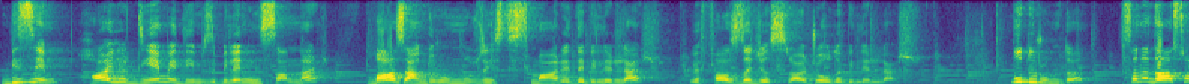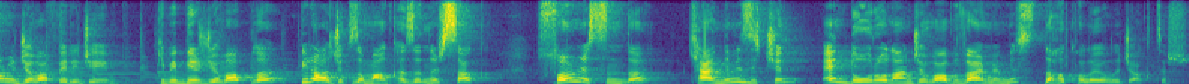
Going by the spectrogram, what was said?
Bizim hayır diyemediğimizi bilen insanlar bazen durumumuzu istismar edebilirler ve fazlaca ısrarcı olabilirler. Bu durumda sana daha sonra cevap vereceğim gibi bir cevapla birazcık zaman kazanırsak sonrasında kendimiz için en doğru olan cevabı vermemiz daha kolay olacaktır.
